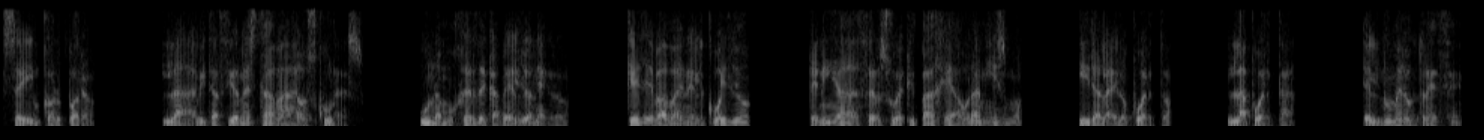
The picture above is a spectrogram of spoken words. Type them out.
Se incorporó. La habitación estaba a oscuras. Una mujer de cabello negro. ¿Qué llevaba en el cuello? Tenía a hacer su equipaje ahora mismo. Ir al aeropuerto. La puerta. El número 13.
